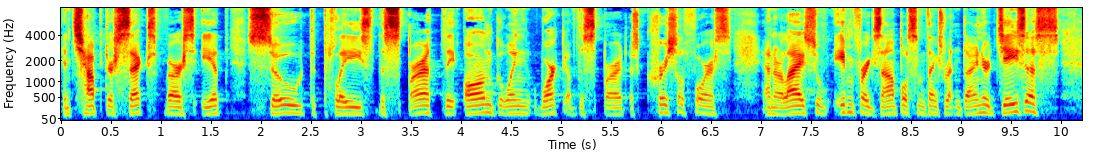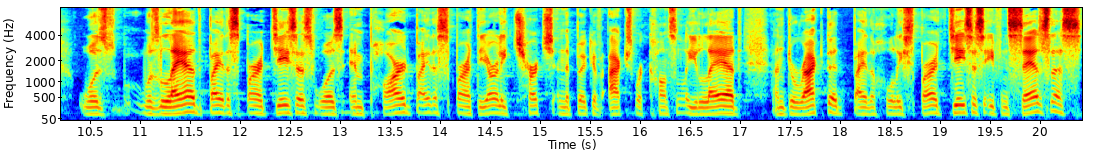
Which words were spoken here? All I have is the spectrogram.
In chapter 6, verse 8, sow to please the Spirit. The ongoing work of the Spirit is crucial for us in our lives. So, even for example, some things written down here Jesus was, was led by the Spirit. Jesus was empowered by the Spirit. The early church in the book of Acts were constantly led and directed by the Holy Spirit. Jesus even says this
